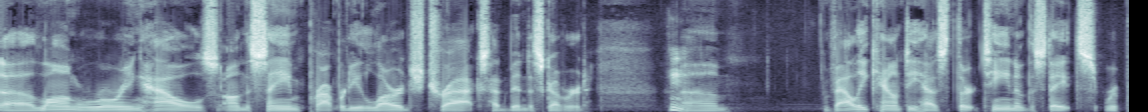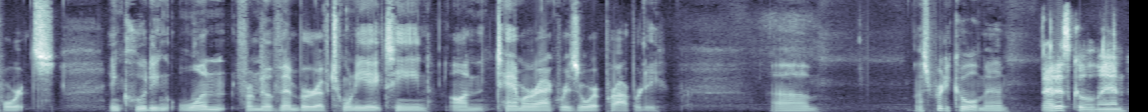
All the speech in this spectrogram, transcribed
uh, long roaring howls on the same property. Large tracks had been discovered. Um, Valley County has 13 of the state's reports, including one from November of 2018 on Tamarack Resort property. Um, that's pretty cool, man. That is cool, man.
